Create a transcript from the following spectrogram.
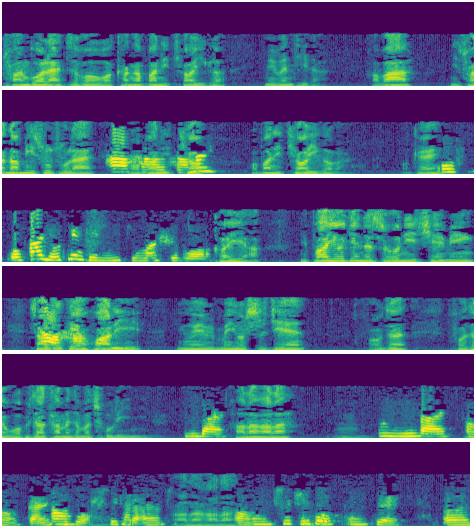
传过来之后，我看看帮你挑一个，没问题的，好吧？你传到秘书处来，啊，我帮你挑我帮你挑一个吧，OK？我我发邮件给您行吗，师傅？可以啊，你发邮件的时候你写明，上哦次电话里、因为没有时间，否则否则我不知道他们怎么处理你。明白，好了好了，嗯，嗯，明白，嗯，感恩师傅，非常感恩。好了好了，嗯，嗯，师师傅，嗯，对，呃，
